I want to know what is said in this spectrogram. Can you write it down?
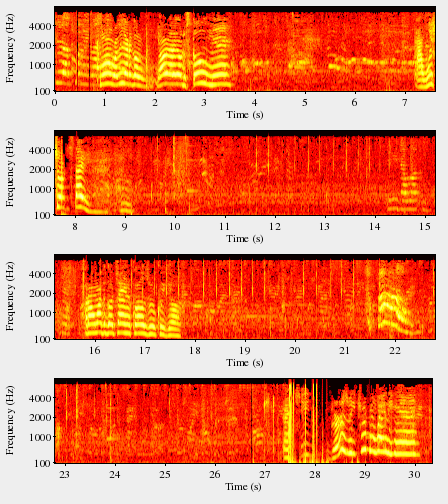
Come on, bro. We gotta go. Y'all gotta go to school, man. I wish y'all could stay. Hold on, I'm about to go change clothes real quick, y'all. Girls be tripping lately, man.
